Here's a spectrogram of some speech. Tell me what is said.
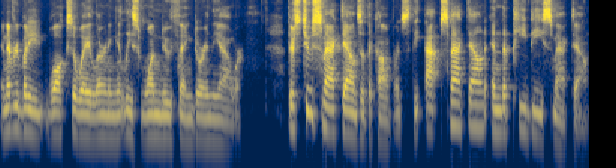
and everybody walks away learning at least one new thing during the hour. There's two SmackDowns at the conference the App SmackDown and the PD SmackDown.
